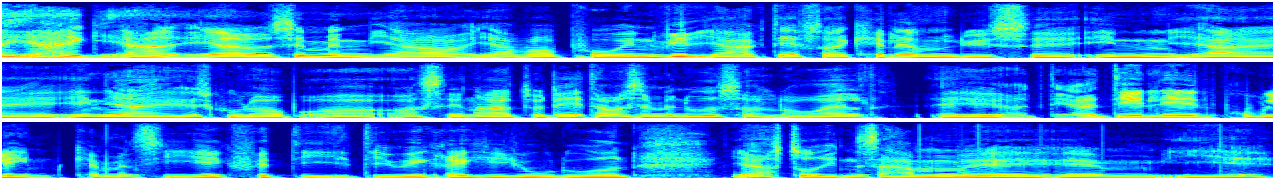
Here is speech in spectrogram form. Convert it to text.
Nej, jeg, har ikke, jeg, har, jeg, simpelthen, jeg, jeg var på en vild jagt efter et kalenderlys, øh, inden jeg, inden jeg skulle op og, og sende radiodag. Der var simpelthen udsolgt overalt. Øh, og, det, og det er lidt et problem, kan man sige, ikke? fordi det er jo ikke rigtig jul uden. Jeg stod i den samme øh, øh, i,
